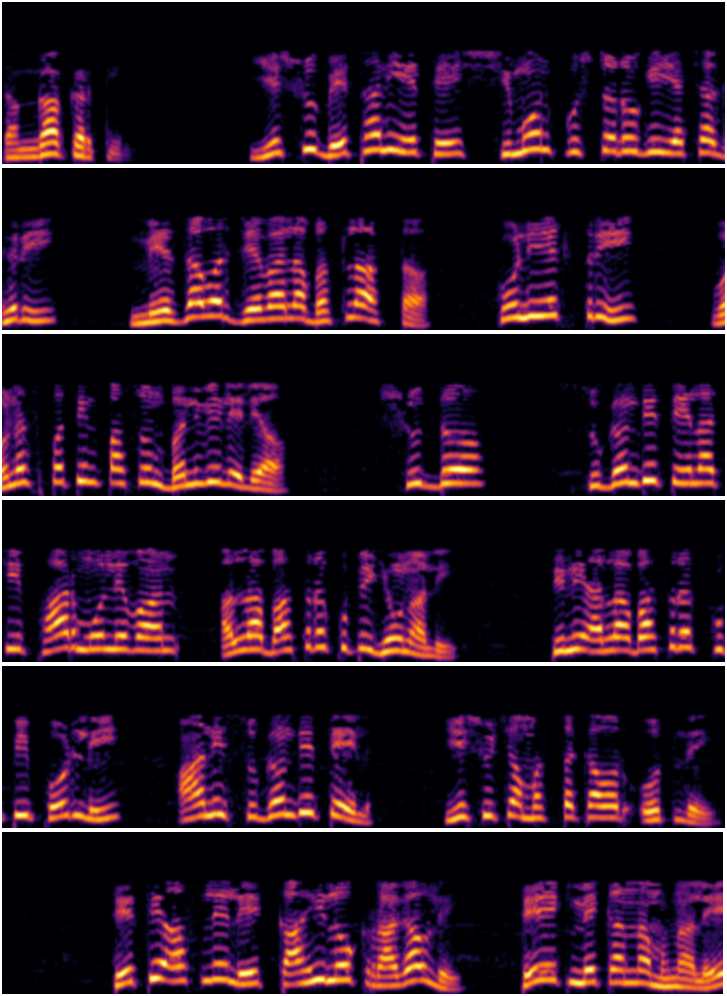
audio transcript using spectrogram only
दंगा करतील. येशू बेथानी येथे शिमोन कुष्ठरोगी याच्या घरी मेजावर जेवायला बसला असता कोणी एक स्त्री वनस्पतींपासून बनविलेल्या शुद्ध सुगंधी तेलाची फार मौल्यवान अल्लाबास्त्र कुपी घेऊन आली. तिने अल्लाबास्त्र कुपी फोडली आणि सुगंधी तेल येशूच्या मस्तकावर ओतले. तेथे असलेले काही लोक रागावले. ते एकमेकांना म्हणाले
